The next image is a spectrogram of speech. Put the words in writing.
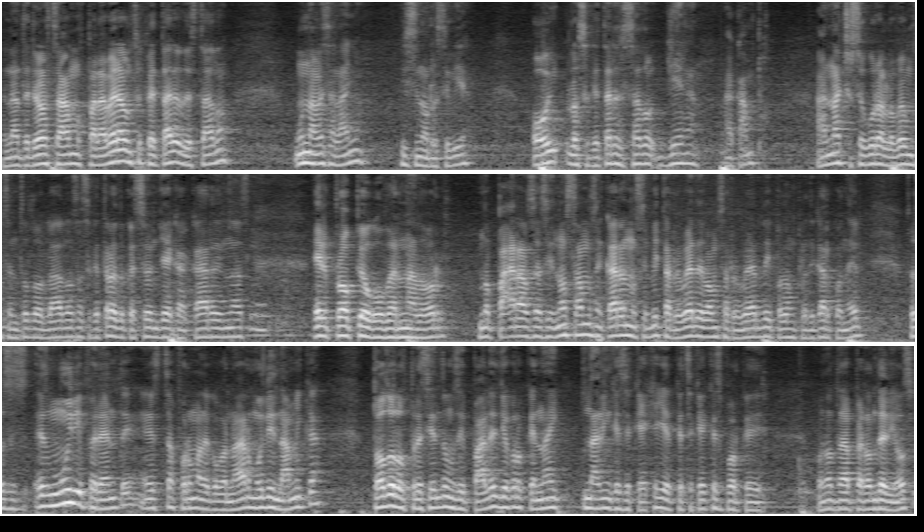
En la anterior estábamos para ver a un secretario de Estado una vez al año y si nos recibía. Hoy los secretarios de Estado llegan a campo. A Nacho Segura lo vemos en todos lados, el secretario de Educación llega a Cárdenas, el propio gobernador no para, o sea, si no estamos en Cárdenas nos invita a Riverde, vamos a Riverde y podemos platicar con él. Entonces, es muy diferente esta forma de gobernar, muy dinámica. Todos los presidentes municipales, yo creo que no hay nadie que se queje y el que se queje es porque pues no te da perdón de Dios.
